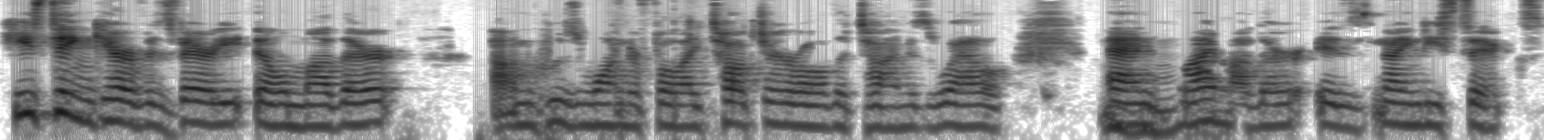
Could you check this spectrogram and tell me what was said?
he's taking care of his very ill mother, um, who's wonderful. I talk to her all the time as well. And Mhm. my mother is 96.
